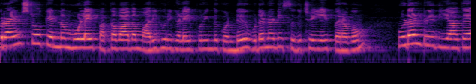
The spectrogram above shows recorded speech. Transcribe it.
பிரைன் ஸ்ட்ரோக் என்னும் மூளை பக்கவாதம் அறிகுறிகளை புரிந்து கொண்டு உடனடி சிகிச்சையை பெறவும் உடல் ரீதியாக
